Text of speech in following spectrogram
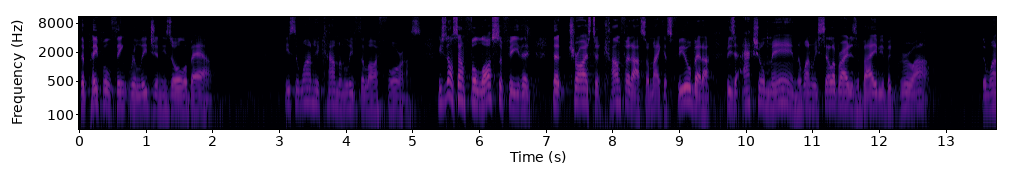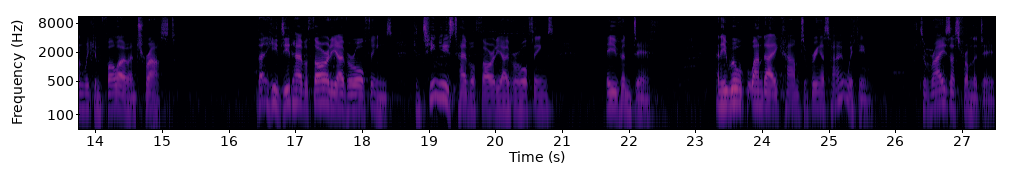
that people think religion is all about. He's the one who come and lived the life for us. He's not some philosophy that, that tries to comfort us or make us feel better, but he's an actual man, the one we celebrate as a baby but grew up, the one we can follow and trust. That he did have authority over all things, continues to have authority over all things, even death. And he will one day come to bring us home with him, to raise us from the dead,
